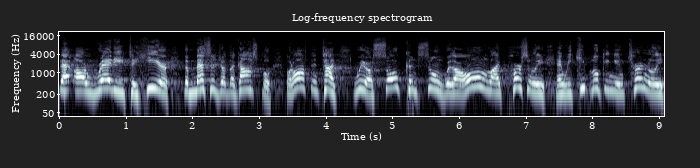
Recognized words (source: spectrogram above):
that are ready to hear the message of the gospel. But oftentimes, we are so consumed with our own life personally, and we keep looking internally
